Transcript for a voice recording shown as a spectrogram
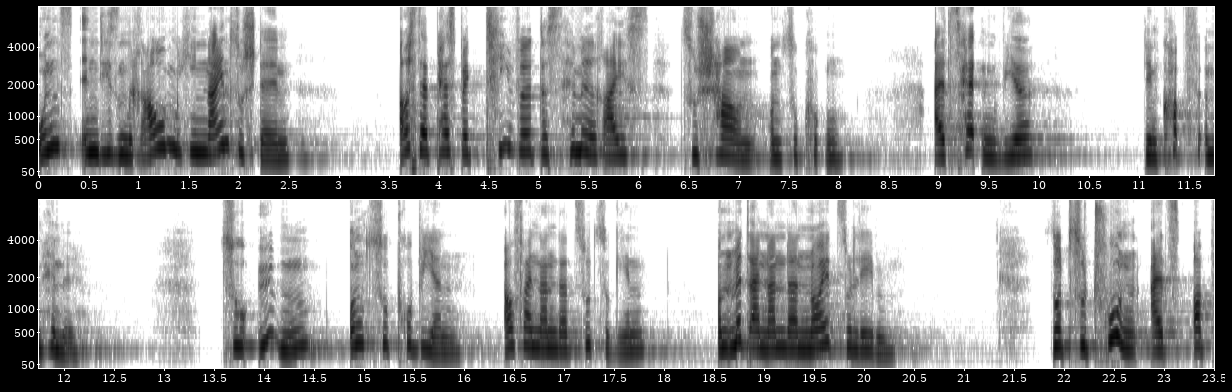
uns in diesen Raum hineinzustellen, aus der Perspektive des Himmelreichs zu schauen und zu gucken, als hätten wir den Kopf im Himmel. Zu üben und zu probieren, aufeinander zuzugehen und miteinander neu zu leben. So zu tun, als ob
